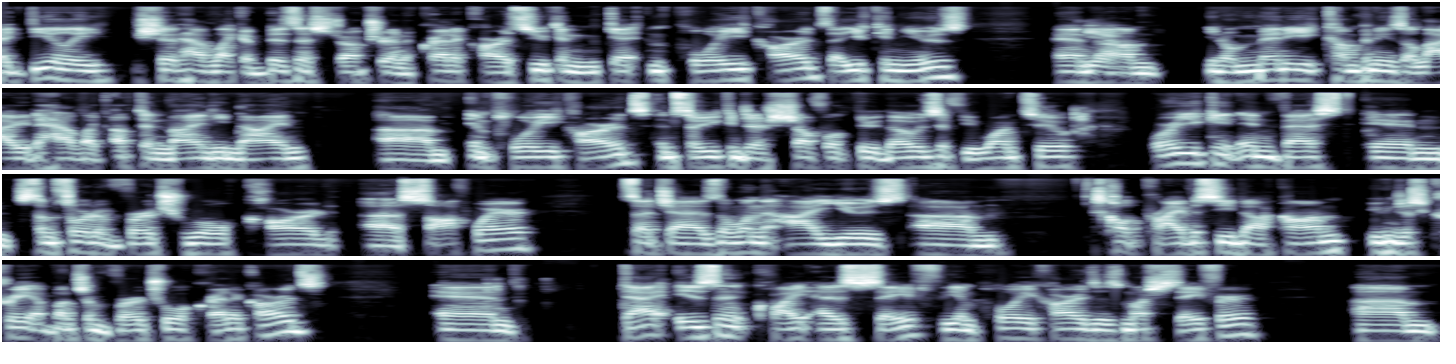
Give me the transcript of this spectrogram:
ideally, you should have like a business structure and a credit card so you can get employee cards that you can use. And yeah. um, you know, many companies allow you to have like up to 99 um, employee cards. And so you can just shuffle through those if you want to, or you can invest in some sort of virtual card uh, software, such as the one that I use. Um, it's called privacy.com. You can just create a bunch of virtual credit cards. And that isn't quite as safe. The employee cards is much safer. Um,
